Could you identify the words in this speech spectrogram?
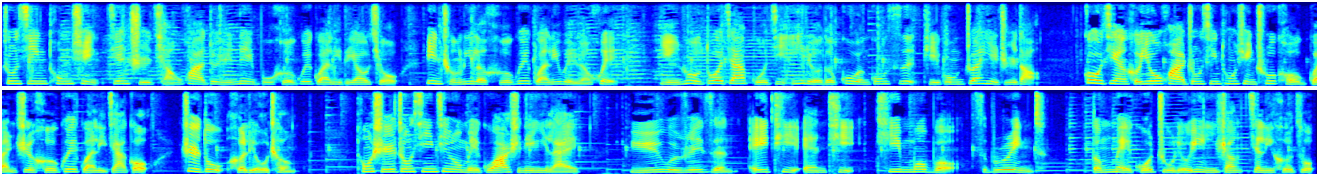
中兴通讯坚持强化对于内部合规管理的要求，并成立了合规管理委员会，引入多家国际一流的顾问公司提供专业指导。构建和优化中兴通讯出口管制合规管理架构、制度和流程。同时，中兴进入美国二十年以来，与 Verizon、AT&T、T-Mobile、Sprint 等美国主流运营商建立合作，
